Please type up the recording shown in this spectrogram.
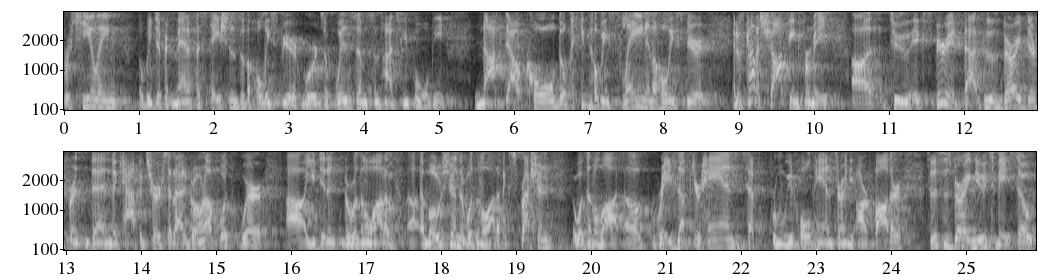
for healing. There'll be different manifestations of the Holy Spirit, words of wisdom. Sometimes people will be knocked out cold. They'll be, they'll be slain in the Holy Spirit. And it was kind of shocking for me uh, to experience that because it was very different than the Catholic Church that I had grown up with, where uh, you didn't, there wasn't a lot of uh, emotion, there wasn't a lot of expression, there wasn't a lot of raising up your hands, except for when we'd hold hands during the Our Father. So this was very new to me. So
